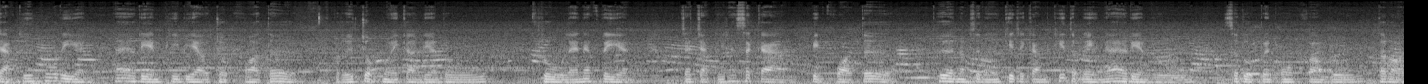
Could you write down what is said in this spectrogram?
จากที่ผู้เรียนได้เรียน PBL จบควอเตอร์ หรือจบหน่วยการเรียนรู้ ครูและนักเรียน จะจัดนิทรรศการปิดควอเตอร์ เพื่อนำเสนอกิจกรรมที่ตนเองได้เรียนรู้ สรุปเป็นองค์ความรู้ตลอด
